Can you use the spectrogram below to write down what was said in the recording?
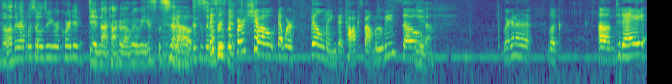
the other episodes we recorded did not talk about movies. So no, this is an this is the first show that we're filming that talks about movies. So yeah. We're gonna look. Um, today,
